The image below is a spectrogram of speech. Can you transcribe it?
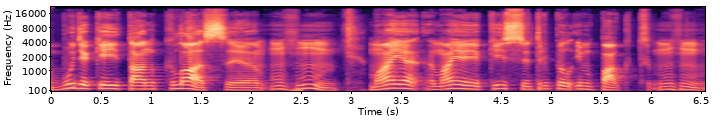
Будь-який танк клас. Угу. Має, має якийсь Triple Impact. Угу.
